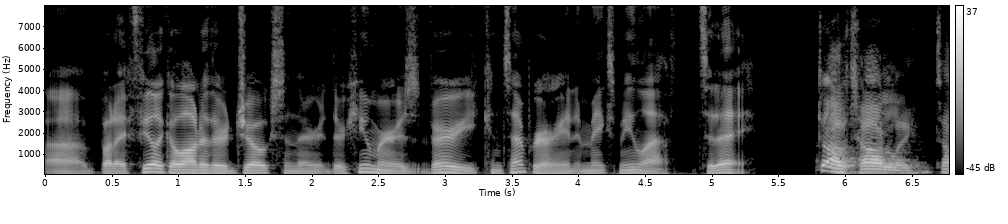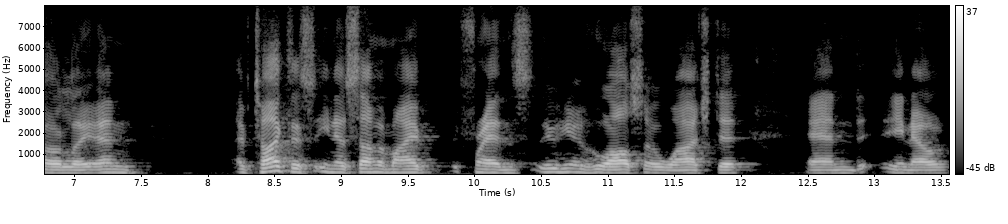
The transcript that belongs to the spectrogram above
uh, but I feel like a lot of their jokes and their, their humor is very contemporary and it makes me laugh today. Oh, totally, totally. And I've talked to you know some of my friends you know, who also watched it, and you know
